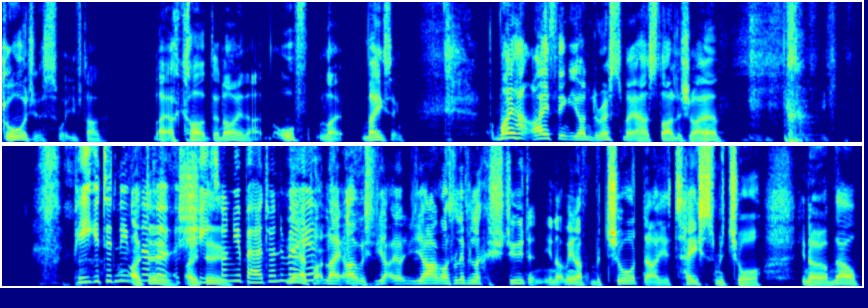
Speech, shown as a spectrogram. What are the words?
gorgeous what you've done. Like, I can't deny that. Awful, like, amazing. But my, I think you underestimate how stylish I am. Pete, you didn't even I have do, a sheet on your bed when I met Yeah, you. but like I was young, I was living like a student. You know what I mean? I've matured now. Your tastes mature. You know, I'm now.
